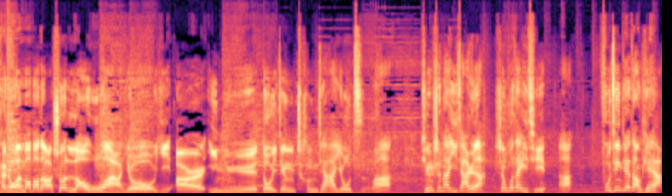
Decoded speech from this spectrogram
台州晚报报道说，老吴啊有一儿一女，都已经成家有子了。平时呢，一家人啊生活在一起啊。父亲节当天啊，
